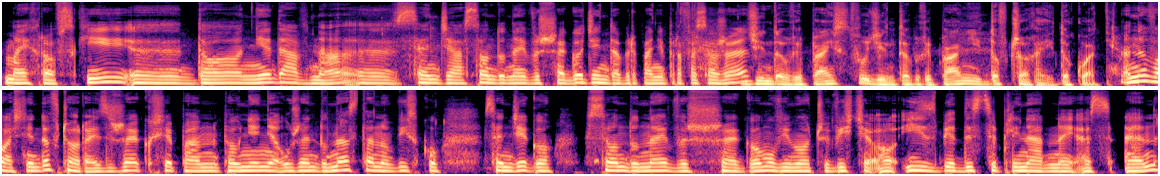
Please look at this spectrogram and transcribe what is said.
Majchrowski, e, do niedawna e, sędzia Sądu Najwyższego. Dzień dobry, panie profesorze. Dzień dobry państwu, dzień dobry pani. Do wczoraj, dokładnie. No właśnie, do wczoraj zrzekł się pan pełnienia urzędu na stanowisku sędziego Sądu Najwyższego. Mówimy oczywiście o Izbie Dyscyplinarnej SN.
